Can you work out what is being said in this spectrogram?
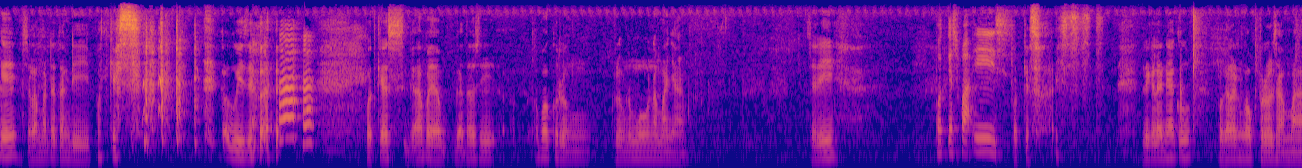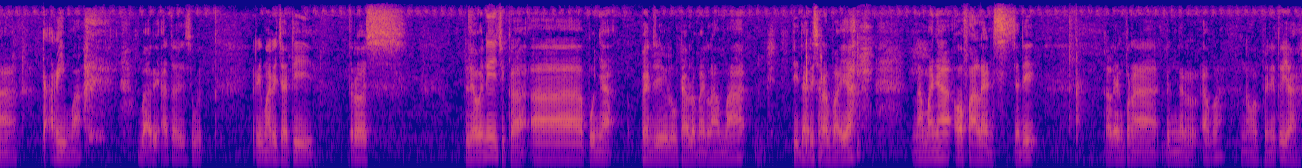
Oke, selamat datang di podcast. Kok gue sih, Pak? podcast gak apa ya, gak tahu sih apa kurang belum nemu namanya. Jadi podcast Faiz podcast Jadi kali ini aku bakalan ngobrol sama Kak Rima, Mbak Ri atau disebut Rima Rijadi. Terus beliau ini juga eh, punya band sih udah lumayan lama di dari Surabaya. Namanya Ovalence. Jadi kalau yang pernah denger apa nama band itu ya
